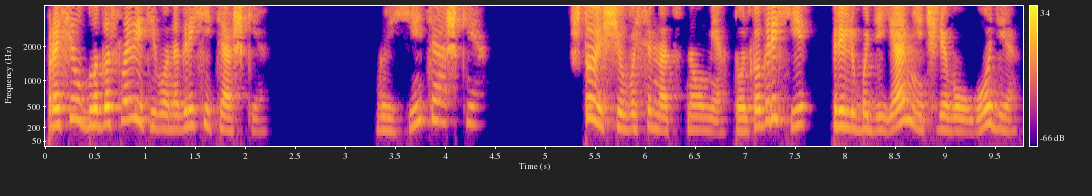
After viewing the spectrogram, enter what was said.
Просил благословить его на грехи тяжкие. Грехи тяжкие? Что еще в восемнадцать на уме? Только грехи, прелюбодеяние, чревоугодие.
